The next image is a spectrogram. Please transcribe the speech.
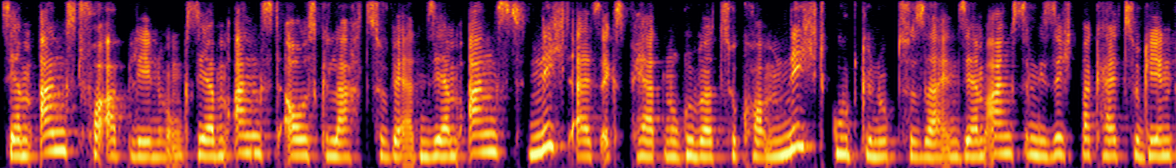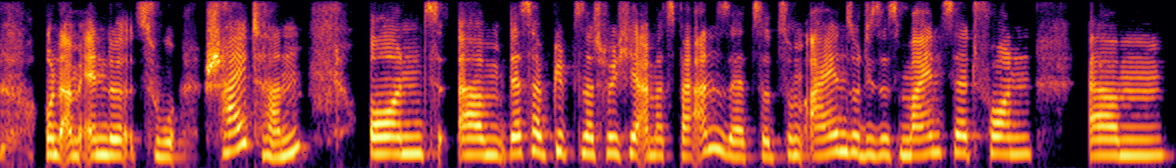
Sie haben Angst vor Ablehnung. Sie haben Angst, ausgelacht zu werden. Sie haben Angst, nicht als Experten rüberzukommen, nicht gut genug zu sein. Sie haben Angst, in die Sichtbarkeit zu gehen und am Ende zu scheitern. Und ähm, deshalb gibt es natürlich hier einmal zwei Ansätze. Zum einen so dieses Mindset von ähm,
